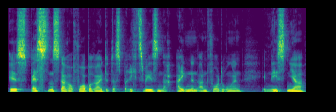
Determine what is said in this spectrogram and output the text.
ist bestens darauf vorbereitet, das Berichtswesen nach eigenen Anforderungen im nächsten Jahr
